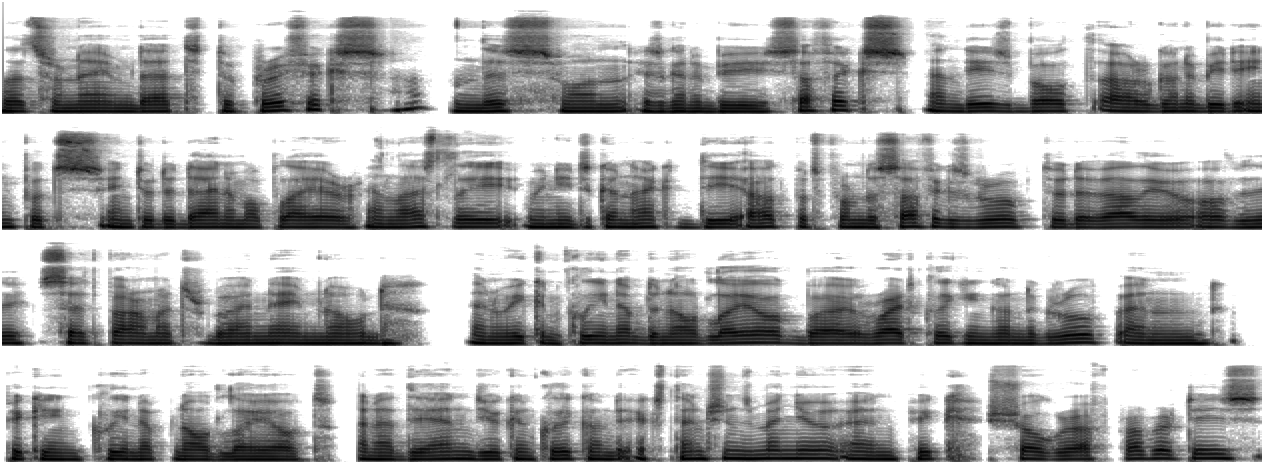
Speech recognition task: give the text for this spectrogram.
Let's rename that to prefix. And this one is going to be suffix. And these both are going to be the inputs into the Dynamo player. And lastly, we need to connect the output from the suffix group to the value of the set parameter by name node and we can clean up the node layout by right clicking on the group and picking clean up node layout. And at the end you can click on the extensions menu and pick show graph properties.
